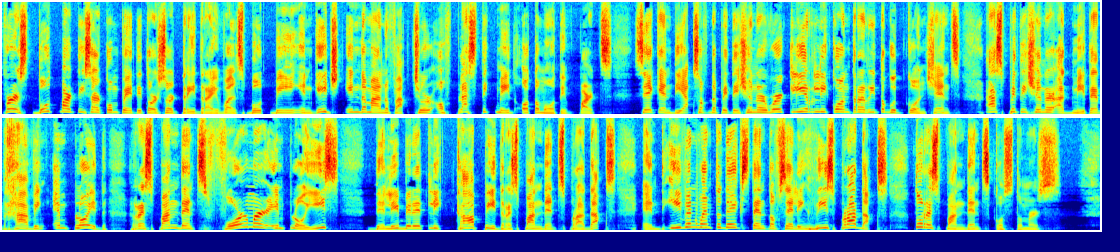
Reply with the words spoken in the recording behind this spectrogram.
First, both parties are competitors or trade rivals, both being engaged in the manufacture of plastic-made automotive parts. Second, the acts of the petitioner were clearly contrary to good conscience, as petitioner admitted having employed respondents' former employees, deliberately copied respondents' products, and even went to the extent of selling these products to respondents' customers.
